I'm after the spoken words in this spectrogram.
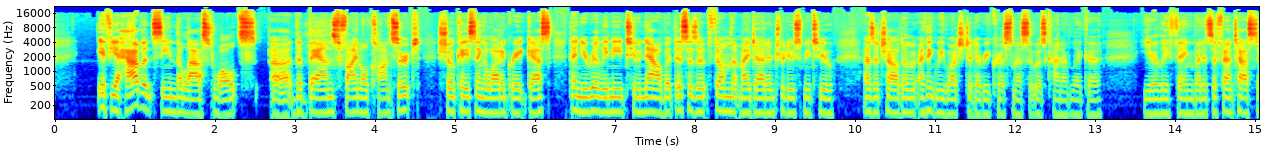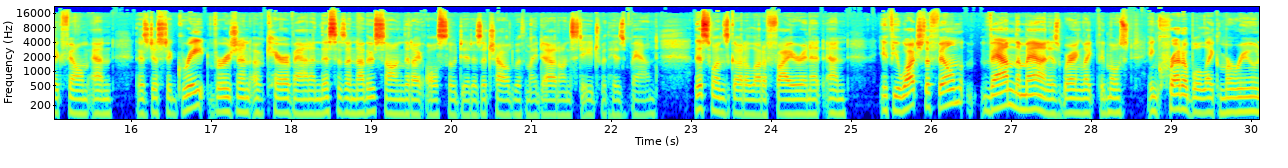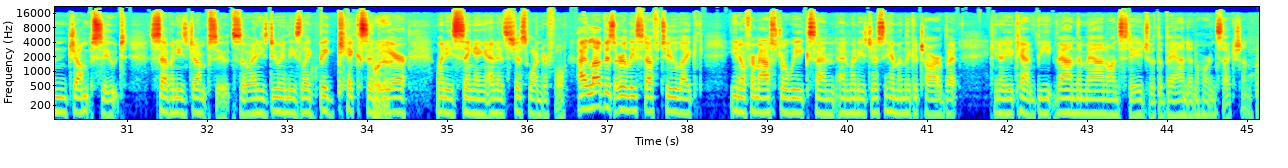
if you haven't seen The Last Waltz, uh, the band's final concert, showcasing a lot of great guests, then you really need to now. But this is a film that my dad introduced me to as a child, and I think we watched it every Christmas. It was kind of like a yearly thing, but it's a fantastic film, and there's just a great version of Caravan. And this is another song that I also did as a child with my dad on stage with his band. This one's got a lot of fire in it, and if you watch the film, Van the man is wearing like the most incredible like maroon jumpsuit, 70s jumpsuit. So and he's doing these like big kicks in Oh, the yeah. air when he's singing and it's just wonderful. I love his early stuff too like, you know, from Astral Weeks and and when he's just him and the guitar, but you know, you can't beat Van the man on stage with a band and a horn section.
